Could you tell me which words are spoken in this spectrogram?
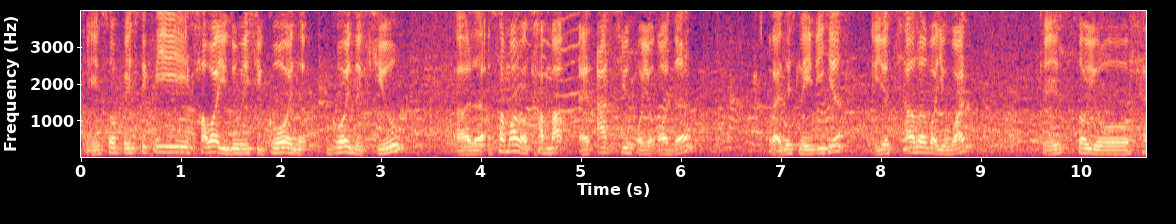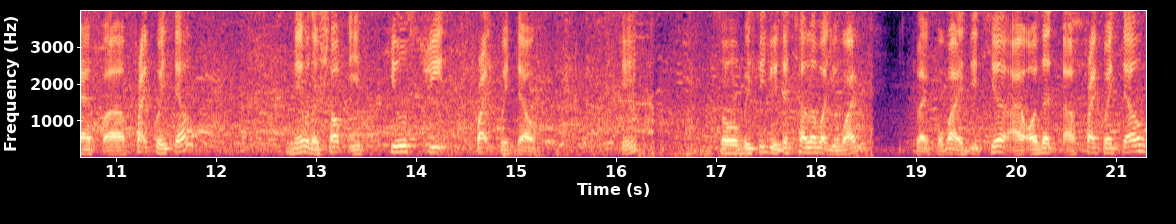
Okay, so basically, how what you do is you go in the go in the queue uh, the, someone will come up and ask you for your order like this lady here you just tell her what you want okay so you have uh, fried kway teow name of the shop is Hill Street Fried Kway Teow okay so basically you just tell her what you want. Like for what I did here I ordered a fried kway teow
